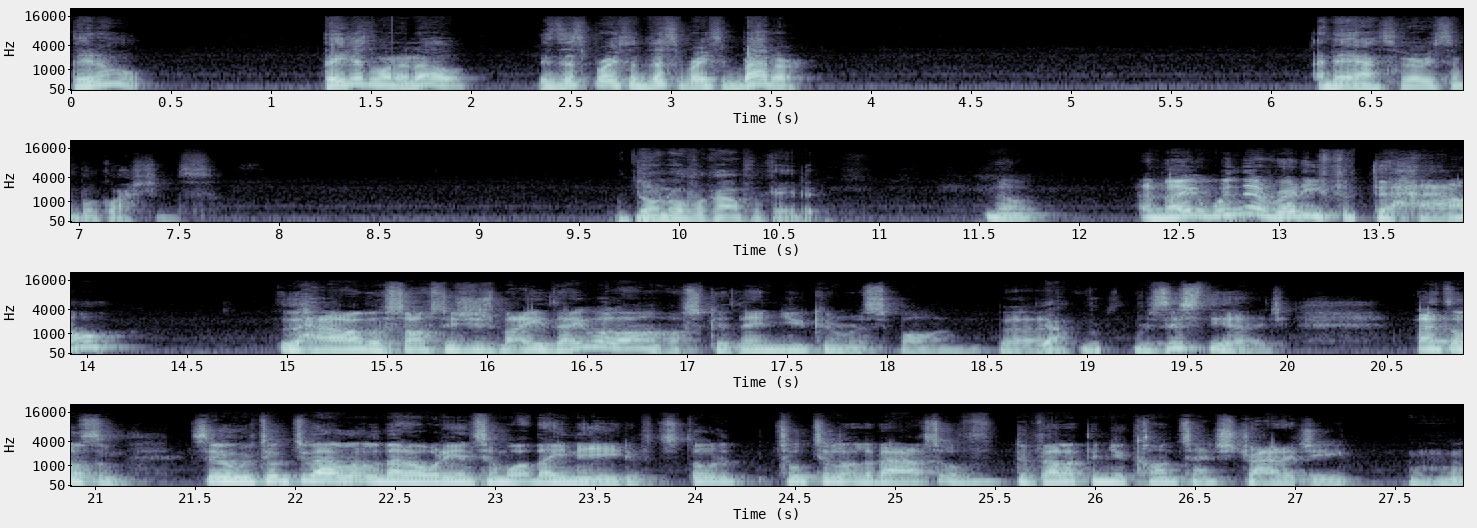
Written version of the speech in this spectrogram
they don't. They just want to know is this brace or this brace better? And they ask very simple questions. Don't overcomplicate it. No. And they when they're ready for the how, the how the sausage is made, they will ask and then you can respond. But yeah. resist the urge. That's awesome. So we've talked about a little about audience and what they need. We've talked a little about sort of developing your content strategy. Mm-hmm.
